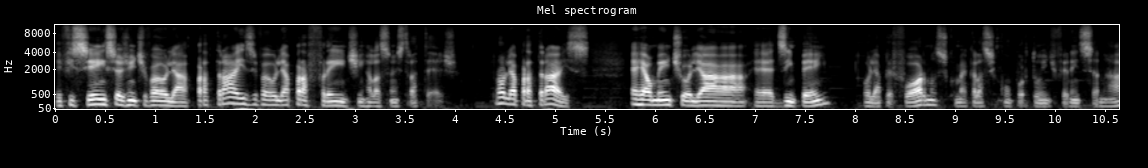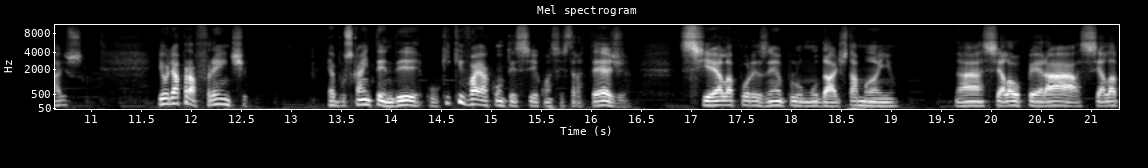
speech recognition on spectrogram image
Eficiência a gente vai olhar para trás e vai olhar para frente em relação à estratégia. Para olhar para trás é realmente olhar é, desempenho, olhar performance, como é que ela se comportou em diferentes cenários. E olhar para frente é buscar entender o que, que vai acontecer com essa estratégia se ela, por exemplo, mudar de tamanho, né? se ela operar, se ela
